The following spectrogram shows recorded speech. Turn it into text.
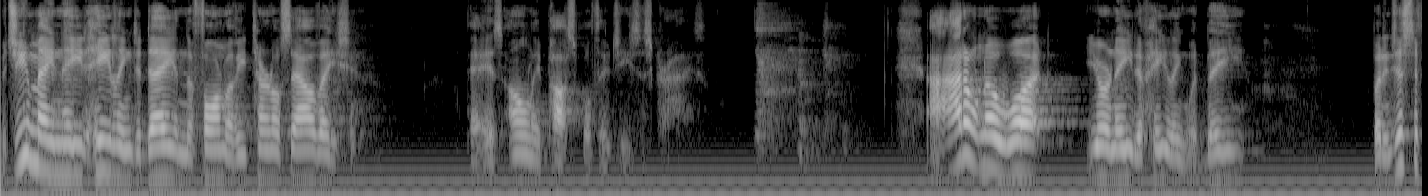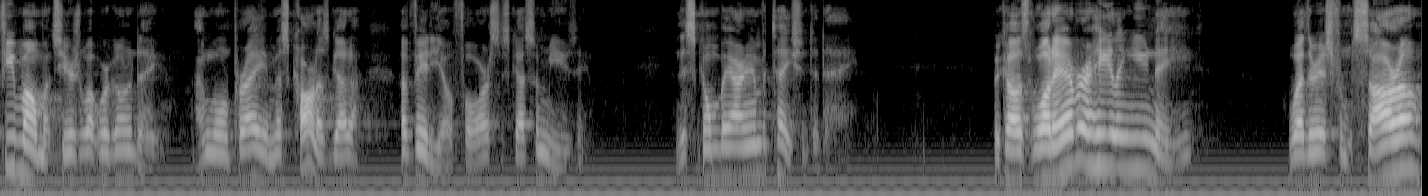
But you may need healing today in the form of eternal salvation that is only possible through Jesus Christ. I don't know what your need of healing would be, but in just a few moments, here's what we're going to do. I'm going to pray, and Miss Carla's got a, a video for us. It's got some music. This is going to be our invitation today. Because whatever healing you need, whether it's from sorrow,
